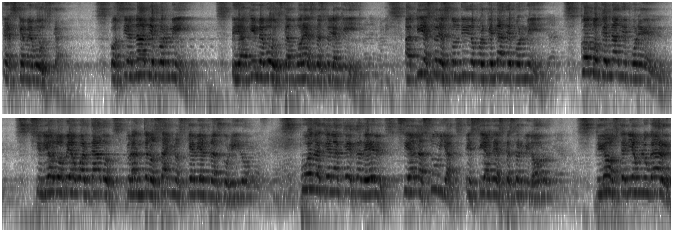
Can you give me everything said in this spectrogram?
es que me buscan. O sea, nadie por mí. Y aquí me buscan, por esto estoy aquí. Aquí estoy escondido porque nadie por mí. ¿Cómo que nadie por él? Si Dios lo había guardado durante los años que habían transcurrido, pueda que la queja de él sea la suya y sea de este servidor. Dios tenía un lugar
